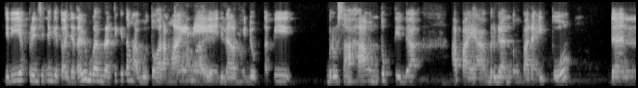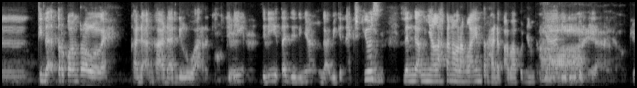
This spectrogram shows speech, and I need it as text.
Jadi ya, prinsipnya gitu aja. Tapi bukan berarti kita nggak butuh orang lain Orang nih lain, di iya. dalam hidup. Tapi berusaha untuk tidak apa ya bergantung pada itu dan tidak terkontrol oleh keadaan-keadaan di luar gitu. Oke, jadi oke. jadi kita jadinya nggak bikin excuse dan nggak menyalahkan orang lain terhadap apa pun yang terjadi di hidup Ah, kita. iya, iya. Oke,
